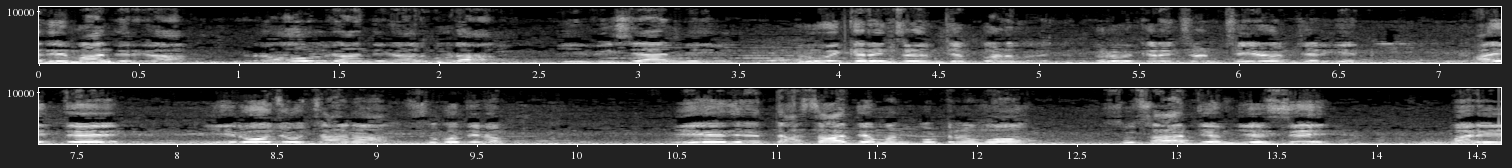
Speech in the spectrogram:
అదే మాదిరిగా రాహుల్ గాంధీ గారు కూడా ఈ విషయాన్ని ధృవీకరించడం చెప్పడం ధృవీకరించడం చేయడం జరిగింది. అయితే ఈరోజు చాలా శుభదినం. ఏదైతే అసాధ్యం అనుకుంటున్నామో సుసాధ్యం చేసి మరి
